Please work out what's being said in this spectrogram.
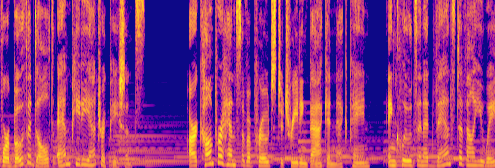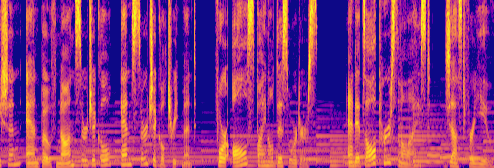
for both adult and pediatric patients. Our comprehensive approach to treating back and neck pain includes an advanced evaluation and both non surgical and surgical treatment for all spinal disorders. And it's all personalized just for you.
